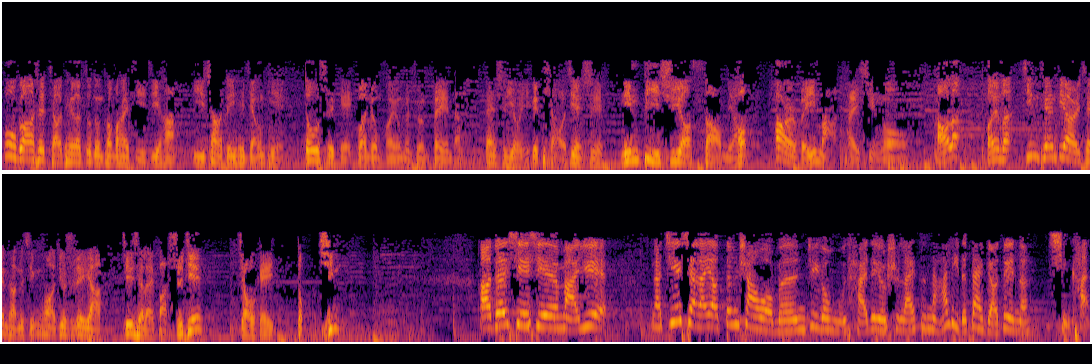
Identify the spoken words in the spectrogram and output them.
不光是小天鹅自动投放洗衣机哈，以上这些奖品都是给观众朋友们准备的。但是有一个条件是，您必须要扫描二维码才行哦。好了，朋友们，今天第二现场的情况就是这样。接下来把时间交给董卿。好的，谢谢马跃。那接下来要登上我们这个舞台的又是来自哪里的代表队呢？请看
